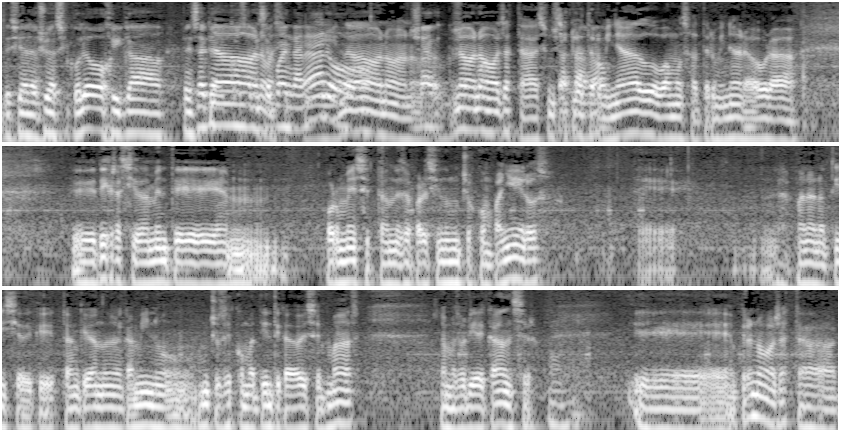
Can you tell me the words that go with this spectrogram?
decía la ayuda psicológica, pensar que hay cosas que se pueden ganar o no, no, no, ya, no, no, ya está, es un ciclo terminado, vamos a terminar ahora, eh, desgraciadamente por mes están desapareciendo muchos compañeros, eh, la mala noticia de que están quedando en el camino muchos excombatientes cada vez es más, la mayoría de cáncer. Eh, pero no, ya está,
